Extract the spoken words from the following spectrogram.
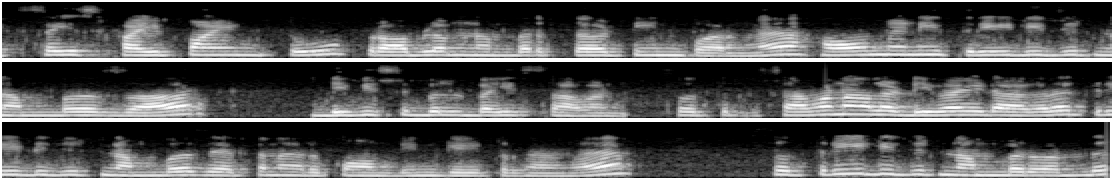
Exercise five point two problem number thirteen பாருங்கள் how many three digit numbers are divisible by seven so செவனால் டிவைட் ஆகிற த்ரீ டிஜிட் நம்பர்ஸ் எத்தனை இருக்கும் அப்படின்னு கேட்டிருக்காங்க. ஸோ த்ரீ டிஜிட் நம்பர் வந்து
